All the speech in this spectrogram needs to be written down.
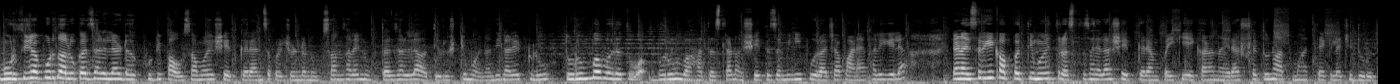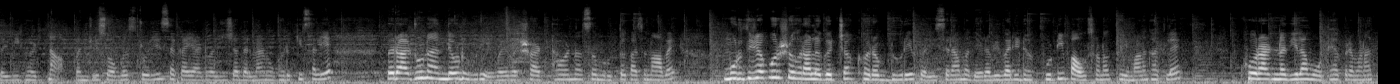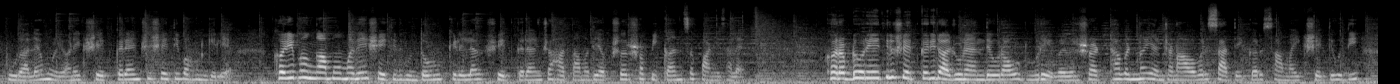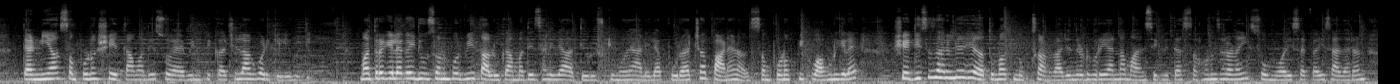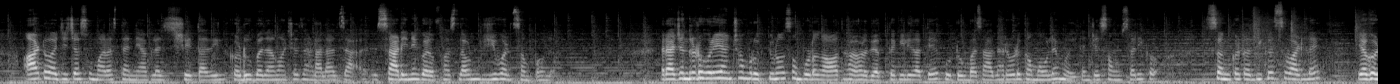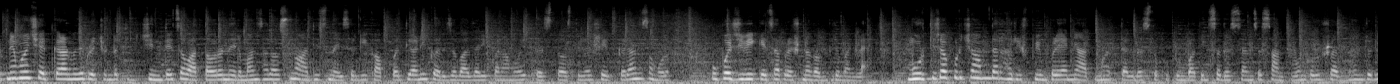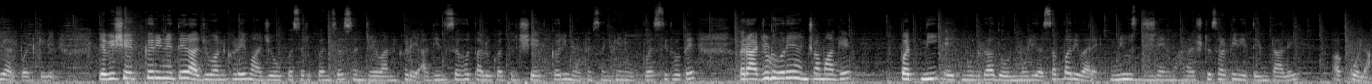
मूर्तिजापूर तालुक्यात झालेल्या ढगफुटी पावसामुळे शेतकऱ्यांचं प्रचंड नुकसान झाले. नुकत्याच झालेल्या अतिवृष्टीमुळे नदी नाले टुलू तुडुंब भरत भरून वाहत असल्यानं शेतजमिनी पुराच्या पाण्याखाली गेल्या. या नैसर्गिक आपत्तीमुळे त्रस्त झालेल्या शेतकऱ्यांपैकी एकानं नैराश्यातून आत्महत्या केल्याची दुर्दैवी घटना पंचवीस ऑगस्ट रोजी सकाळी आठ वाजेच्या दरम्यान उघडकीस आली आहे. राजू नांदेव ढोरे वय वर्ष अठ्ठावन्न असं मृतकाचं नाव आहे. मूर्तिजापूर शहरालगतच्या खरबढोरे परिसरामध्ये रविवारी ढगफुटी पावसानं थैमान घातलंय. खोराड नदीला मोठ्या प्रमाणात पूर आल्यामुळे अनेक शेतकऱ्यांची शेती वाहून गेली आहे. खरीप हंगामामध्ये शेतीत गुंतवणूक केलेल्या शेतकऱ्यांच्या हातामध्ये अक्षरशः पिकांचं पाणी झालंय. खरबढोरे येथील शेतकरी राजू ज्ञानदेवराव ढोरे वय वर्ष अठ्ठावन्न यांच्या नावावर सात एकर सामायिक शेती होती. त्यांनी या संपूर्ण शेतामध्ये सोयाबीन पिकाची लागवड केली होती. मात्र गेल्या काही दिवसांपूर्वी तालुक्यामध्ये झालेल्या अतिवृष्टीमुळे आलेल्या पुराच्या पाण्यानं संपूर्ण पीक वाहून गेलंय. शेतीचं झालेलं हे अतोनात नुकसान. राजेंद्र ढोरे यांना मानसिकरित्या सहन झालं नाही. सोमवारी सकाळी साधारण आठ वाजेच्या सुमारास त्यांनी आपल्या शेतातील कडू बदामाच्या झाडाला जा साडीने गळफास लावून जीवन संपवलं. राजेंद्र ढोरे यांच्या मृत्यूनं संपूर्ण गावात हळहळ व्यक्त केली जाते. कुटुंबाचा आधारवड गमावल्यामुळे त्यांचे सांसारिक संकट अधिकच वाढलंय. या घटनेमुळे शेतकऱ्यांमध्ये प्रचंड चिंतेचं वातावरण निर्माण झालं असून आधीच नैसर्गिक आपत्ती आणि कर्जबाजारीपणामुळे त्रस्त असलेल्या शेतकऱ्यांसमोर उपजीविकेचा प्रश्न गंभीर बनलाय. मूर्तिजापूरचे आमदार हरीश पिंपळे यांनी आत्महत्याग्रस्त कुटुंबातील सदस्यांचं सांत्वन करून श्रद्धांजली अर्पण केली. यावेळी शेतकरी नेते राजू वानखडे माजी उपसरपंच संजय वानखडे आदींसह तालुक्यातील शेतकरी मोठ्या संख्येने उपस्थित होते. राजू ढोरे यांच्या मागे पत्नी एक मुलगा दोन मुली असा परिवार आहे. न्यूज जी महाराष्ट्रासाठी नितीन टाले अकोला.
